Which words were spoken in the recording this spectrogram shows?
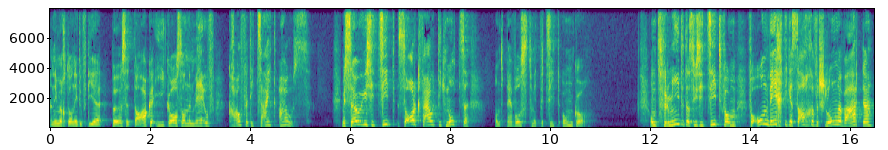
Und ich möchte auch nicht auf die bösen Tage eingehen, sondern mehr auf kaufen die Zeit aus. Wir sollen unsere Zeit sorgfältig nutzen und bewusst mit der Zeit umgehen. Um zu vermeiden, dass unsere Zeit vom, von unwichtigen Sachen verschlungen werden,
